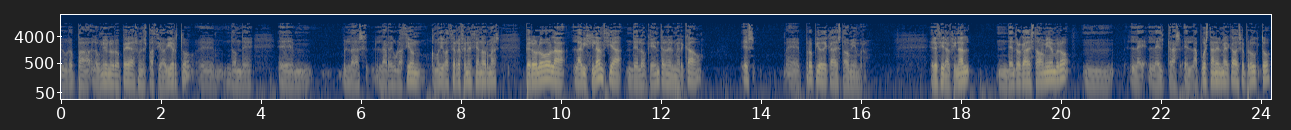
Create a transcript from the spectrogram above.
Europa, la Unión Europea es un espacio abierto eh, donde la regulación, como digo, hace referencia a normas, pero luego la vigilancia de lo que entra en el mercado es eh, propio de cada Estado miembro. Es decir, al final, dentro de cada Estado miembro, mm, la puesta en el mercado de ese producto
